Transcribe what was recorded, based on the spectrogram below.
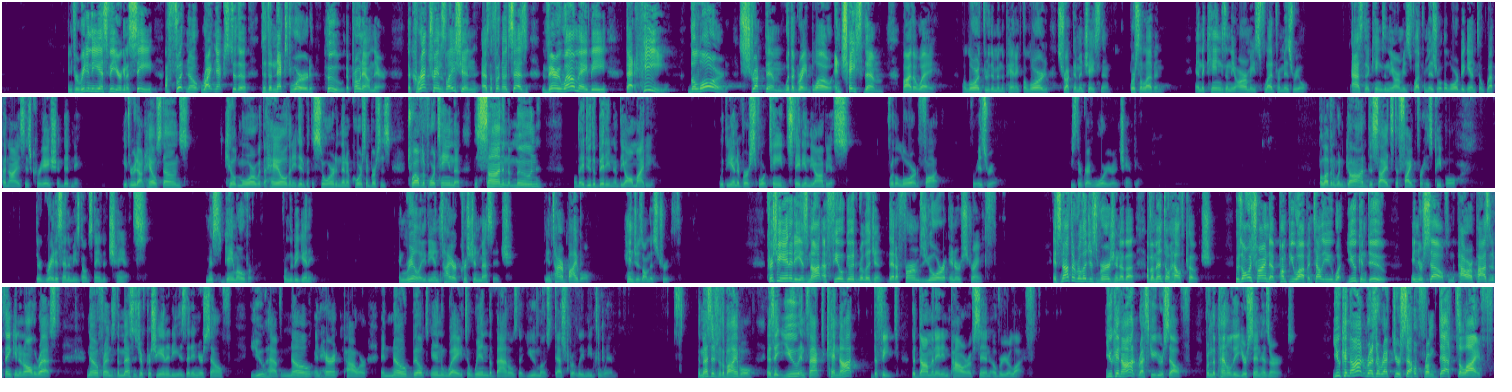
And if you're reading the ESV, you're going to see a footnote right next to the, to the next word, who, the pronoun there. The correct translation, as the footnote says, very well may be that he, the Lord, struck them with a great blow and chased them by the way. The Lord threw them in the panic. The Lord struck them and chased them. Verse 11 And the kings and the armies fled from Israel as the kings and the armies fled from Israel, the Lord began to weaponize his creation, didn't he? He threw down hailstones, killed more with the hail than he did with the sword. And then, of course, in verses 12 to 14, the, the sun and the moon, well, they do the bidding of the Almighty. With the end of verse 14 stating the obvious For the Lord fought for Israel. He's their great warrior and champion. Beloved, when God decides to fight for his people, their greatest enemies don't stand a chance. Game over from the beginning. And really, the entire Christian message, the entire Bible, hinges on this truth. Christianity is not a feel good religion that affirms your inner strength. It's not the religious version of a, of a mental health coach who's always trying to pump you up and tell you what you can do in yourself and the power of positive thinking and all the rest. No, friends, the message of Christianity is that in yourself, you have no inherent power and no built in way to win the battles that you most desperately need to win. The message of the Bible is that you, in fact, cannot defeat the dominating power of sin over your life. You cannot rescue yourself from the penalty your sin has earned. You cannot resurrect yourself from death to life.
